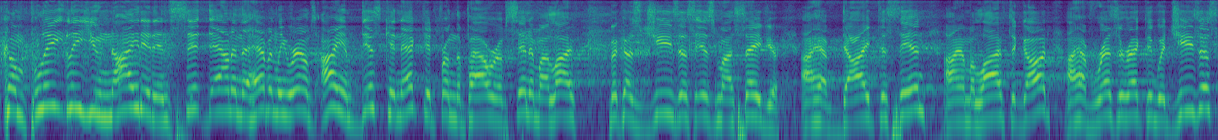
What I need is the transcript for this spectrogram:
completely united and sit down in the heavenly realms. I am disconnected from the power of sin in my life because Jesus is my Savior. I have died to sin. I am alive to God. I have resurrected with Jesus,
